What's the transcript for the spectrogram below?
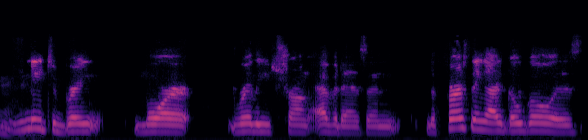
mm-hmm. you need to bring more really strong evidence. And the first thing i google is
